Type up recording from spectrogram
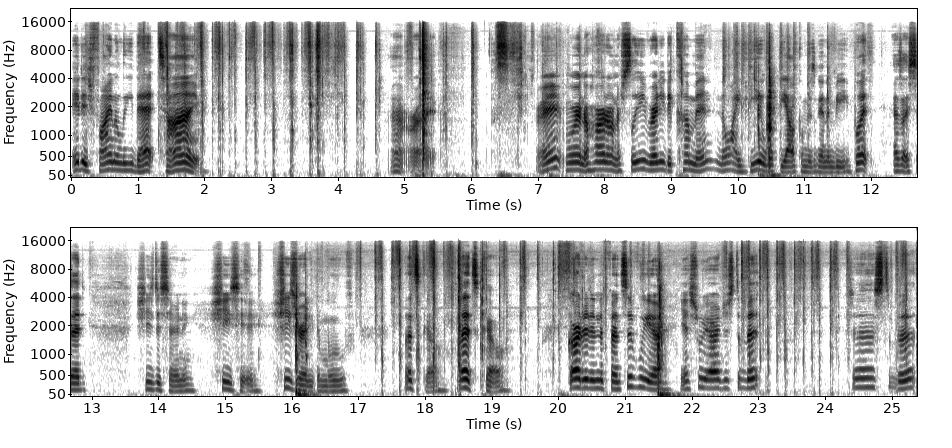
it is finally that time. All right. Right? Wearing a heart on her sleeve, ready to come in. No idea what the outcome is going to be. But, as I said, she's discerning. She's here. She's ready to move. Let's go. Let's go. Guarded and defensive, we are. Yes, we are. Just a bit. Just a bit.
